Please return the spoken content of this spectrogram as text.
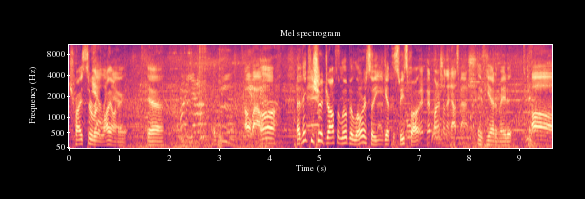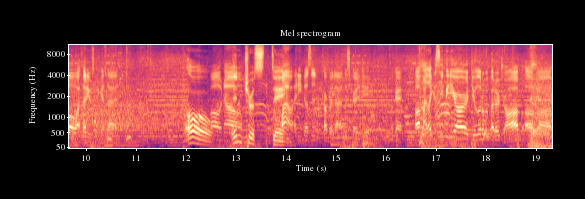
tries to Yeah, rely like on it. Yeah. oh wow. Uh, I think he should have dropped a little bit lower so he could get the sweet spot good, good punish on the down smash. if he hadn't made it. Oh, I thought he was gonna get that. Oh, Oh, no. interesting. Wow, and he doesn't cover that. That's crazy. Okay. Um, I like to see BDR do a little bit better job of uh,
